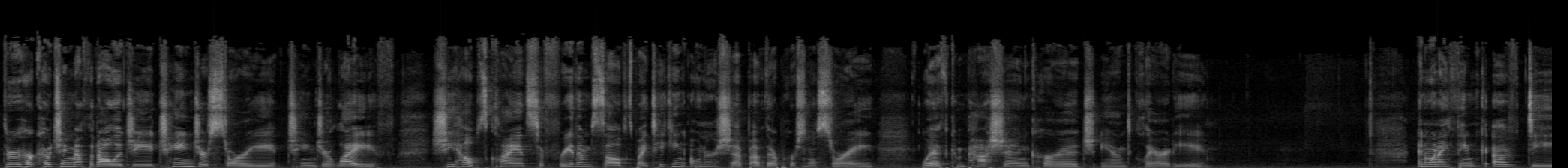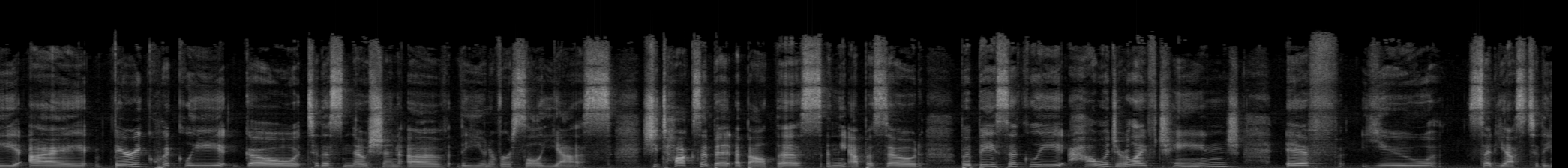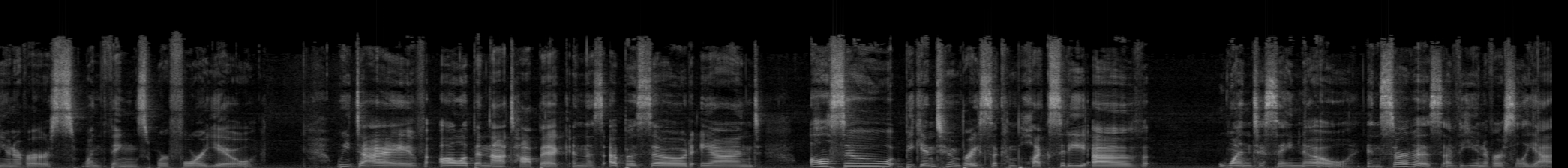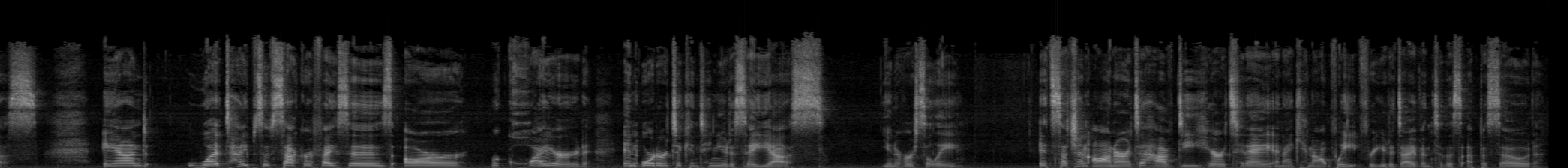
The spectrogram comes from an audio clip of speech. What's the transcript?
Through her coaching methodology, Change Your Story, Change Your Life, she helps clients to free themselves by taking ownership of their personal story with compassion, courage, and clarity. And when I think of Dee, I very quickly go to this notion of the universal yes. She talks a bit about this in the episode, but basically, how would your life change if you said yes to the universe when things were for you? We dive all up in that topic in this episode and also begin to embrace the complexity of when to say no in service of the universal yes and what types of sacrifices are required in order to continue to say yes universally. It's such an honor to have Dee here today, and I cannot wait for you to dive into this episode.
